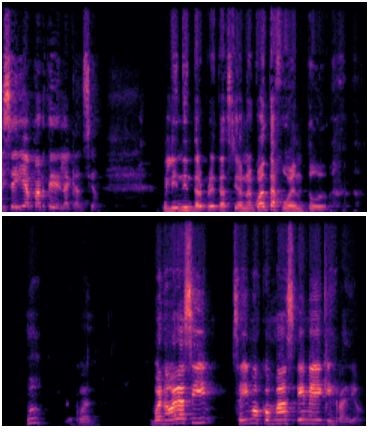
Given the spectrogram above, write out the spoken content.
y seguía parte de la canción. Qué linda interpretación, ¿no? Cuánta juventud. Bueno, ahora sí, seguimos con más MX Radio.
